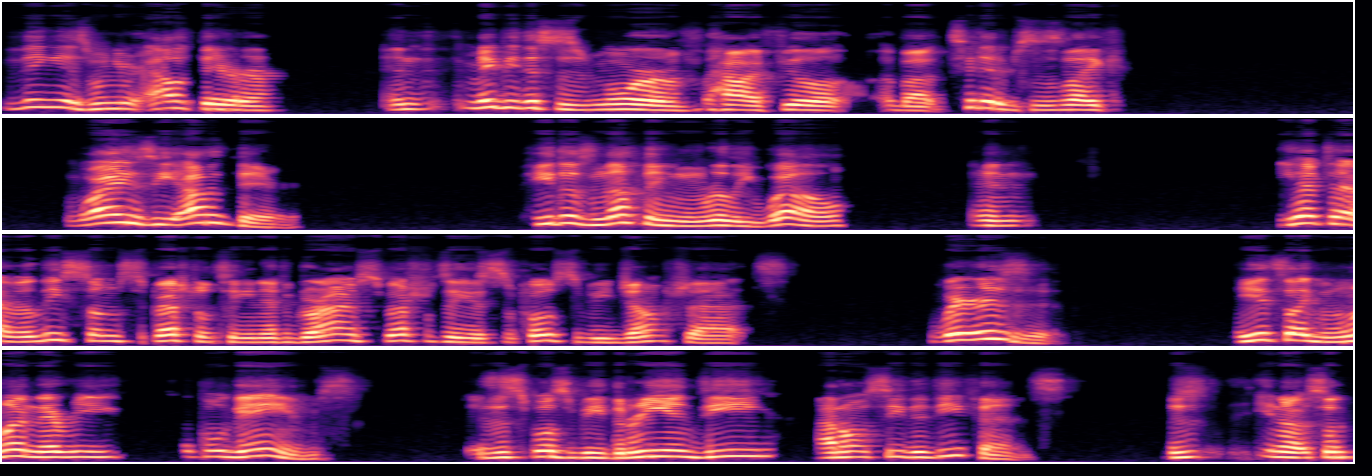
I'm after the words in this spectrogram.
the thing is, when you're out there, and maybe this is more of how I feel about Thibs, is like, why is he out there? He does nothing really well, and you have to have at least some specialty. And if Grimes' specialty is supposed to be jump shots, where is it? He hits like one every couple games. Is it supposed to be three and D? I don't see the defense. There's, you know, so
